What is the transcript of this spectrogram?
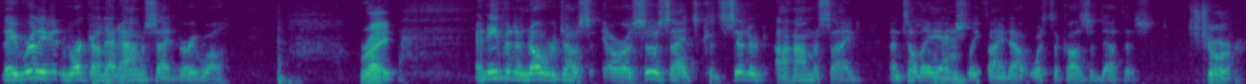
They really didn't work on that homicide very well. Right. And even an overdose or a suicide is considered a homicide until they mm-hmm. actually find out what's the cause of death is. Sure.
